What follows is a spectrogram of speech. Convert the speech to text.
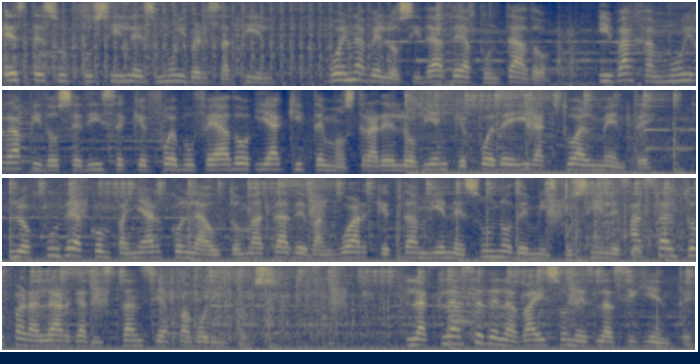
este subfusil es muy versátil, buena velocidad de apuntado, y baja muy rápido se dice que fue bufeado y aquí te mostraré lo bien que puede ir actualmente. Lo pude acompañar con la automata de Vanguard que también es uno de mis fusiles de asalto para larga distancia favoritos. La clase de la Bison es la siguiente.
